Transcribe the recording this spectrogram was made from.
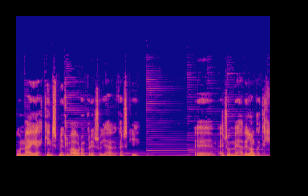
og næ ekki eins miklum árangur eins og ég hafi kannski eins og mig hafi langa til.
